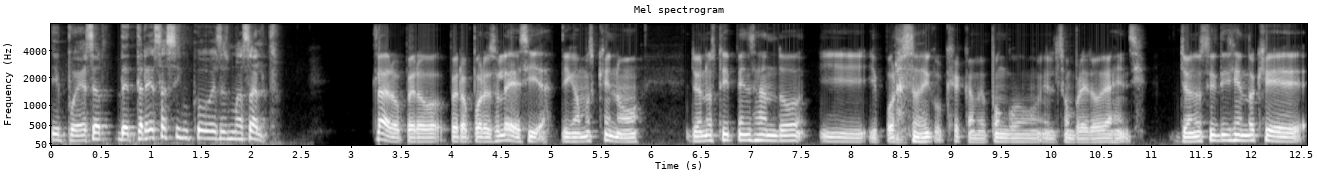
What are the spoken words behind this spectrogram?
y puede ser de 3 a 5 veces más alto. Claro, pero, pero por eso le decía, digamos que no, yo no estoy pensando y, y por eso digo que acá me pongo el sombrero de agencia yo no estoy diciendo que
